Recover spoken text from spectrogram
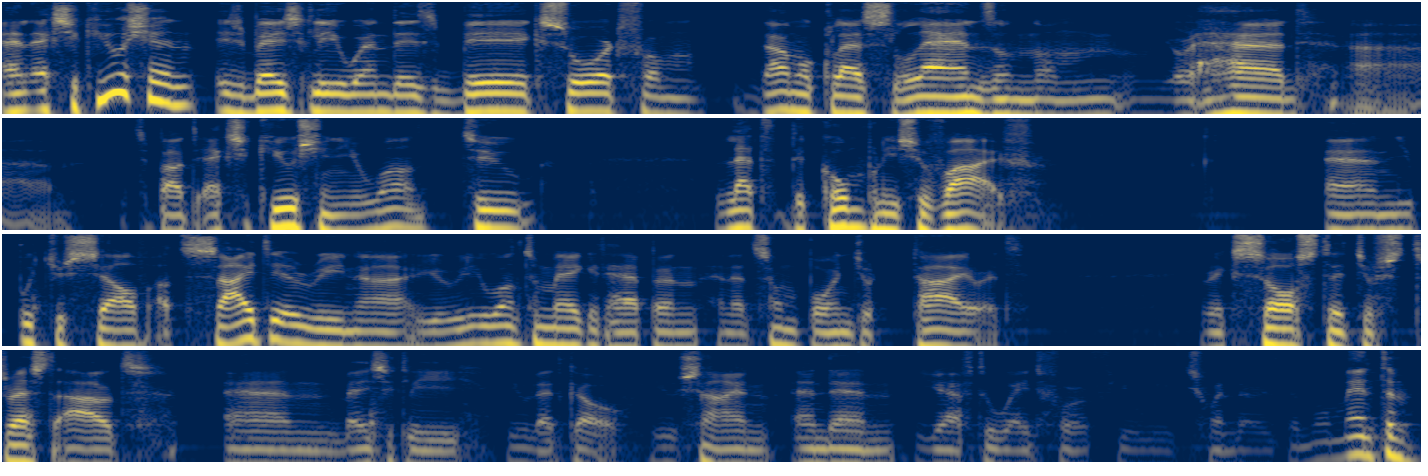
And execution is basically when this big sword from Damocles lands on, on your head. Uh, it's about the execution. You want to let the company survive. And you put yourself outside the arena. You really want to make it happen. And at some point, you're tired. You're exhausted. You're stressed out. And basically, you let go. You sign. And then you have to wait for a few weeks when there is the momentum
